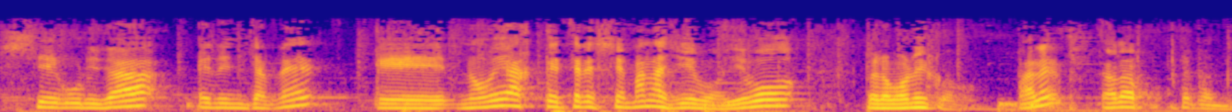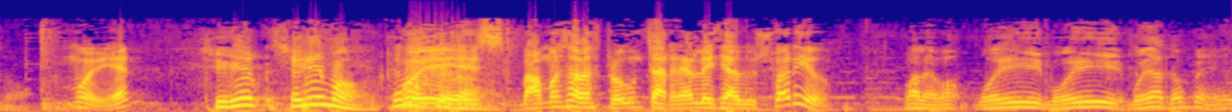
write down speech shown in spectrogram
seguridad en internet. Que no veas que tres semanas llevo, llevo, pero bonito, ¿vale? Ahora te cuento. Muy bien. Sigue- seguimos. ¿Qué nos Pues vamos a las preguntas reales ya de usuario. Vale, va- voy, voy, voy a tope, eh.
